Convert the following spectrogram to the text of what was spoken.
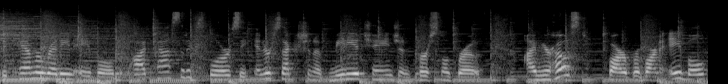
to Camera Ready and Abel, the podcast that explores the intersection of media change and personal growth. I'm your host, Barbara Varna Abel,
